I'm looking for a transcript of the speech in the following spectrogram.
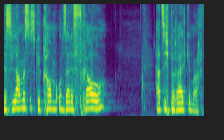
des Lammes ist gekommen und seine Frau hat sich bereit gemacht.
